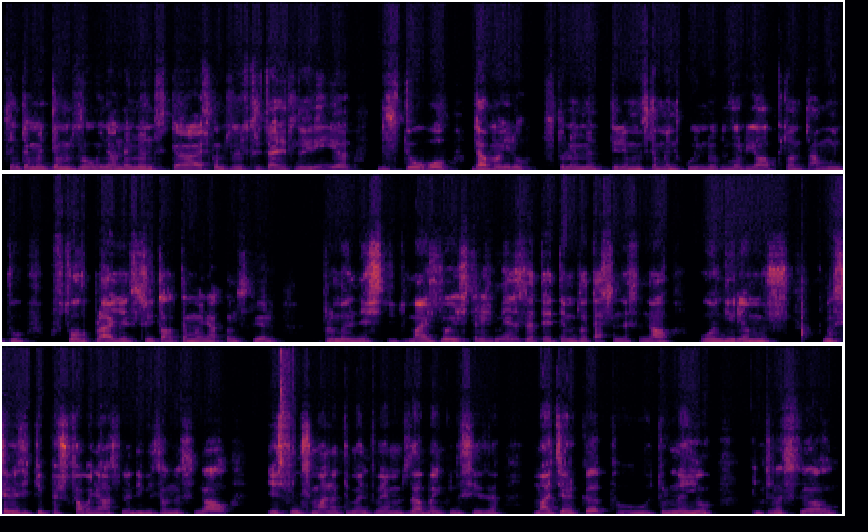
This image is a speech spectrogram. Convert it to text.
Sim, também temos o andamento das competições distritais de Leiria, de Setúbal, de Aveiro, futuramente teremos também de Coimbra, Vila Real, portanto há muito futebol de praia distrital também a acontecer, pelo menos nestes mais dois, três meses, até temos a Taça Nacional, onde iremos conhecer as equipas que sobem à segunda Divisão Nacional, este fim de semana também tivemos a bem conhecida Major Cup, o torneio internacional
